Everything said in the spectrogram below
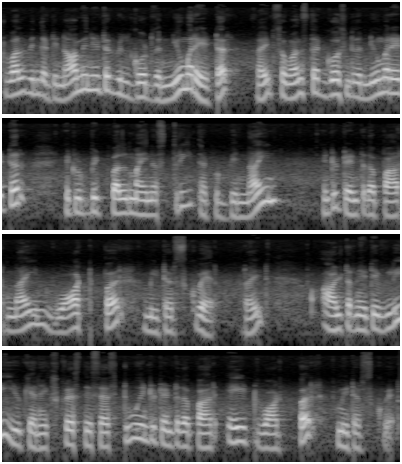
12 in the denominator will go to the numerator right. So, once that goes into the numerator it would be 12 minus 3 that would be 9 into 10 to the power 9 watt per meter square right. Alternatively you can express this as 2 into 10 to the power 8 watt per meter square.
